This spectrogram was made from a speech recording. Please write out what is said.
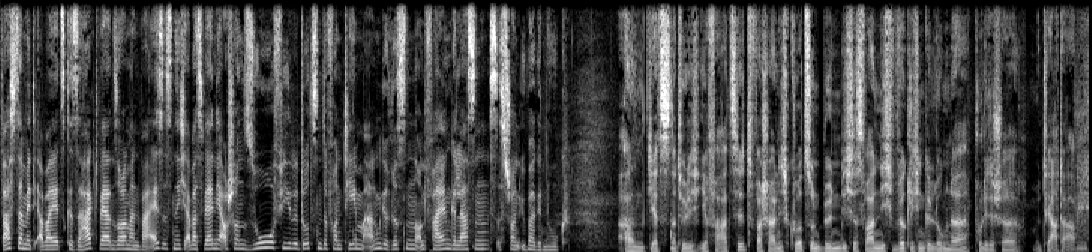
Was damit aber jetzt gesagt werden soll, man weiß es nicht. Aber es werden ja auch schon so viele Dutzende von Themen angerissen und fallen gelassen. Es ist schon übergenug. Und jetzt natürlich Ihr Fazit, wahrscheinlich kurz und bündig. Das war nicht wirklich ein gelungener politischer Theaterabend.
